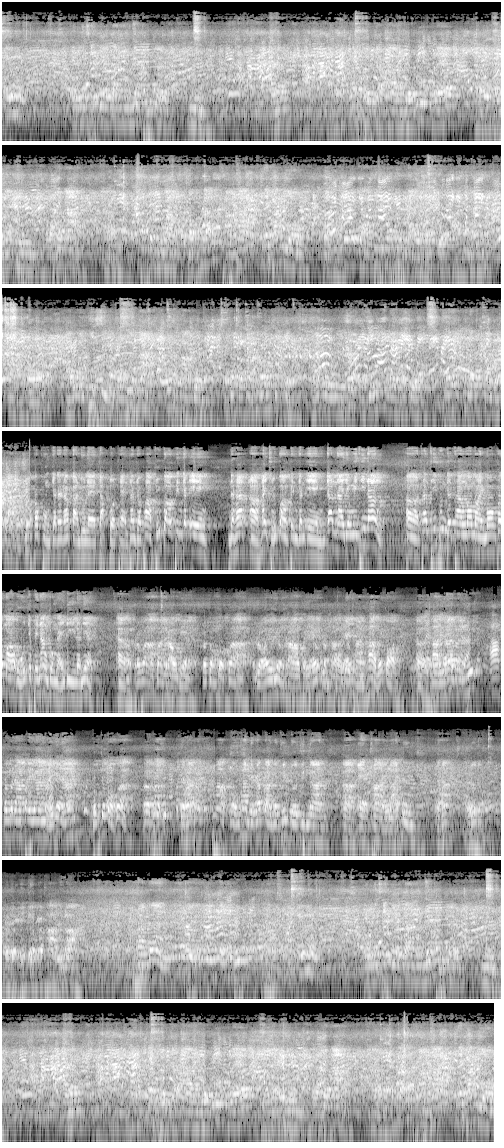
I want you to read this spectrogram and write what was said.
เออเออเส้นเดียวกันนึกถึงเลยอืมนะครับถ้าเกิดจากการยกรูปมาแล้วเอ่อเป็นนักบุญของเจ้าหน้าเอ่อถ้าเป็นการสองครั้งสามครั้งไม่ได้ครั้งเดียวเอ่อก็เป็นการที่ท่านร่วมใจและตรวจสอบนะครับเอ่อของเอ่อวัน ที่สี่วันที่ห้าพฤษภาคมนะครับสองพันห้าร้อยสิบเอ็ดนะคงมีเสื้อแขนยิ้มในหลายตัวและที่ได้รับการบริการก็คงจะได้รับการดูแลจากตัวแทนท่านเจ้าภาพถือความเป็นกันเองนะฮะให้ถือความเป็นกันเอง ด้านในยังมีที่นั่งท่านที่เพิ่งเดินทางมาใหม่มองเข้ามาโอ้จะไปนั่งตรงไหนดีแล่ะเนี่ยเพราะว่าบ้านเราเนี่ยก็ต้องบอกว่าร้อยเรื่องราวไปแล้วลำดับได้ทานข้าวไว้ก่อน เอ่อทานแล้วบันทึกธรรมดาไปงานไหนเนี่ยนะ ผมจะบอกว่าเอ่อภาพที่นะฮะภาพของท่านจะรับการบันทึกโดยทีมงานอ่าแอบถ่ายหลายมุมนะฮะโดยเฉพาะมันจะเป็นเกี่ยวกับทานหรือเปล่าทางด้านที่เป็นแต่ละพื้นเออเออเส้นเดียวกันนึกถึงเลยอืมนะครับถ้าเกิดจากการยกรูปมาแล้วในมุมของเจ้าหน้าเอ่อสามครั้งไม่ได้ครั้งเดียว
